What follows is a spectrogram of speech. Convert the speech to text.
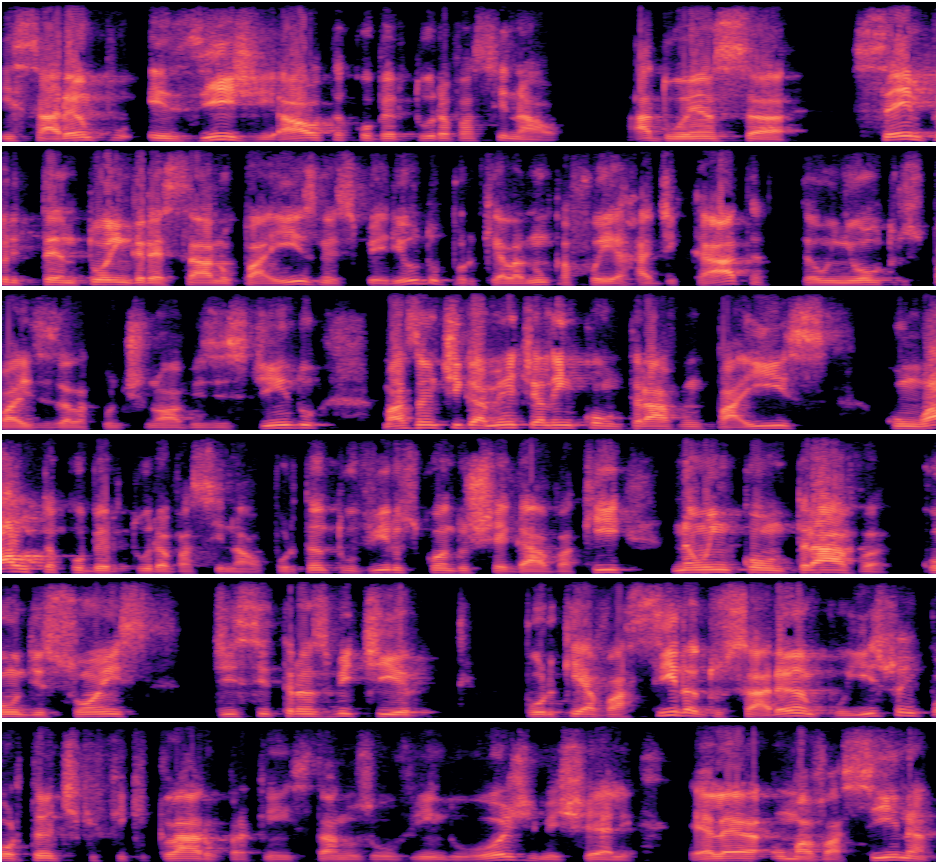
e sarampo exige alta cobertura vacinal. A doença sempre tentou ingressar no país nesse período, porque ela nunca foi erradicada, então em outros países ela continuava existindo, mas antigamente ela encontrava um país com alta cobertura vacinal. Portanto, o vírus, quando chegava aqui, não encontrava condições de se transmitir, porque a vacina do sarampo, e isso é importante que fique claro para quem está nos ouvindo hoje, Michele, ela é uma vacina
